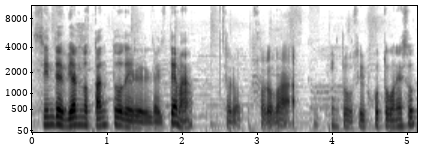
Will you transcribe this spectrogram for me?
sin desviarnos tanto del, del tema, solo, solo para introducir justo con eso,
